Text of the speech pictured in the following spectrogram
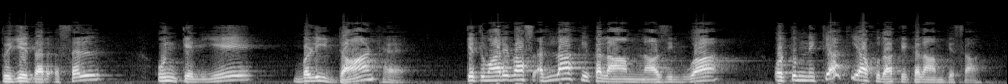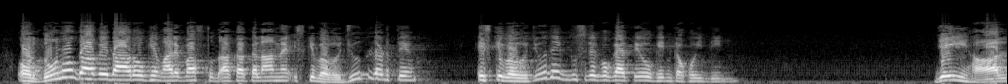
تو یہ دراصل ان کے لیے بڑی ڈانٹ ہے کہ تمہارے پاس اللہ کے کلام نازل ہوا اور تم نے کیا کیا خدا کے کلام کے ساتھ؟ اور دونوں دعوے دار ہو کہ ہمارے پاس خدا کا کلام ہے، اس کے باوجود لڑتے ہو، اس کے باوجود ایک دوسرے کو کہتے ہو کہ ان کا کوئی دین یہی حال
